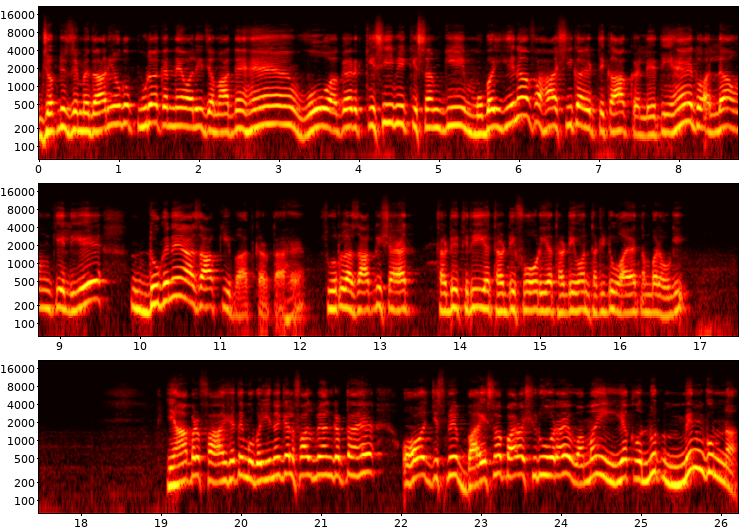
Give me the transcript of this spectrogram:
جو اپنی ذمہ داریوں کو پورا کرنے والی جماعتیں ہیں، وہ اگر کسی بھی قسم کی مبینہ فحاشی کا ارتکاب کر لیتی ہیں، تو اللہ ان کے لیے دگنے عذاب کی بات کرتا ہے۔ سور العذاب کی شاید 33 یا 34 یا 31 32 آیت نمبر ہوگی۔ یہاں پر فحاشت مبینہ کے الفاظ بیان کرتا ہے اور جس میں بائیسواں پارہ شروع ہو رہا ہے، وَمَن يَقْنُتْ مِن گنّا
